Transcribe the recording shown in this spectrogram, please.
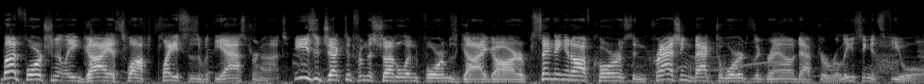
But fortunately, Guy has swapped places with the astronaut. He's ejected from the shuttle and forms Gaigar, sending it off course and crashing back towards the ground after releasing its fuel.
